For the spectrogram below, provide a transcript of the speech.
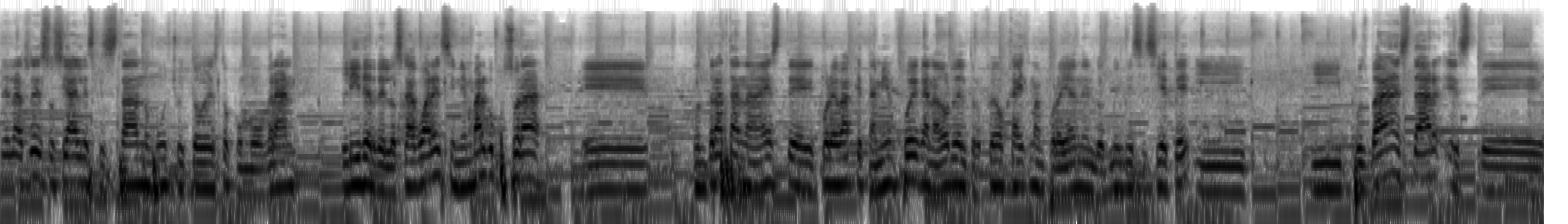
de las redes sociales que se está dando mucho y todo esto como gran líder de los Jaguares. Sin embargo, pues ahora eh, contratan a este coreback que también fue ganador del trofeo Heisman por allá en el 2017 y, y pues va a estar este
